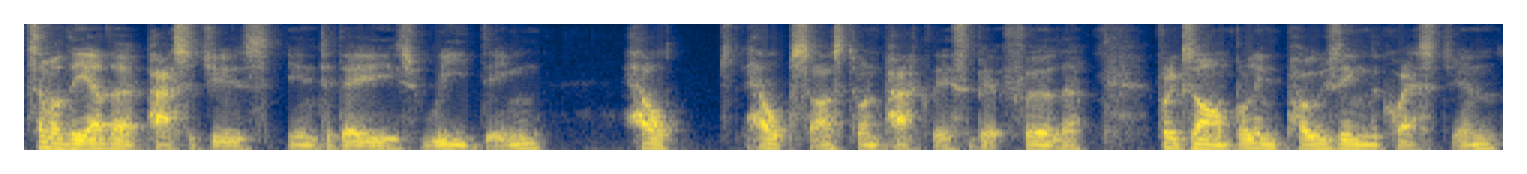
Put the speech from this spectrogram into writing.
Some of the other passages in today's reading help, helps us to unpack this a bit further. For example, in posing the question,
